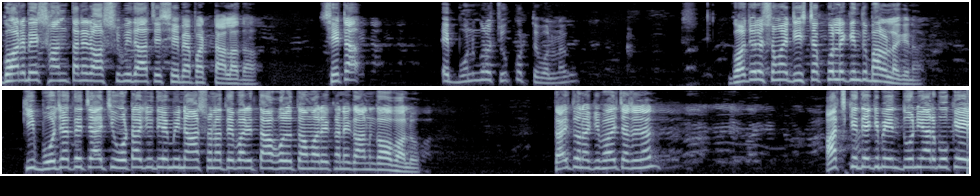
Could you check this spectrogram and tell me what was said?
গর্বের সন্তানের অসুবিধা আছে, সে ব্যাপারটা আলাদা। সেটা, এই বোনগুলো চুপ করতে বলো না গো। গজলের সময় ডিস্টার্ব করলে কিন্তু ভালো লাগে না। কি বোঝাতে চাইছি ওটা যদি আমি না শোনাতে পারি, তাহলে তো আমার এখানে গান গাওয়া ভালো। তাই তো নাকি ভাই চাচা যান আজকে দেখবেন দুনিয়ার বুকে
